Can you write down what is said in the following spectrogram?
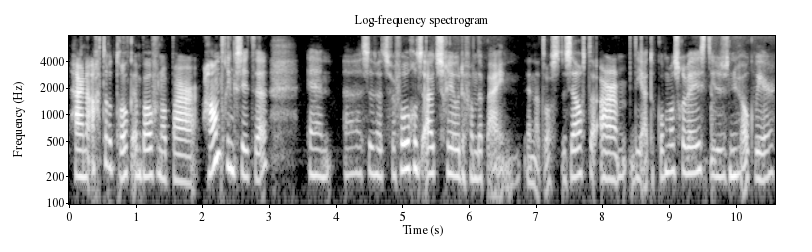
haar naar achteren trok en bovenop haar hand ging zitten. En ze het vervolgens uitschreeuwde van de pijn. En dat was dezelfde arm die uit de kom was geweest, die dus nu ook weer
